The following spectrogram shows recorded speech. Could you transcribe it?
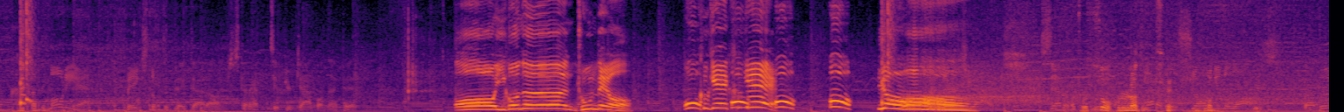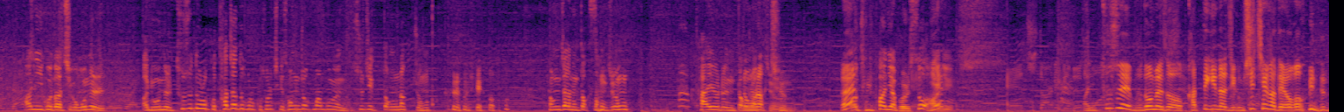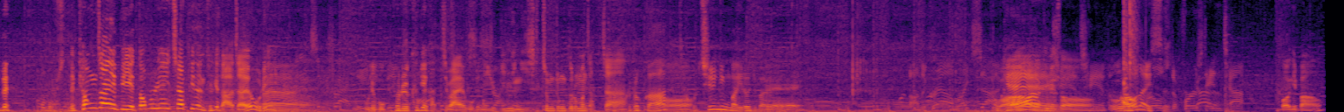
어, 이거는 좋은데요. 오, 크게 크게. 어, 어, 야. 와. 아, 줬어 콜로라도 밑에. 아니 이거 나 지금 오늘 아니 오늘 투수도 그렇고 타자도 그렇고 솔직히 성적만 보면 수직 떡락 중. 그러게요. 형자는 떡상 중. 타율은 떡락 떡락 중. 중. 에? 어 등판이야 벌써? 예? 아니 아니 투수의 무덤에서 가뜩이나 지금 시체가 되어가고 있는데. 근데 평자에 비해 WHRP는 되게 낮아요 우리. 네. 우리 목표를 크게 갖지 말고 그냥 6이닝 20점 정도로만 잡자. 그럴까? 어. 자꾸 7이닝 막 이러지 말고. 그 와 오케이. 아우 나이스. 머니바우.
